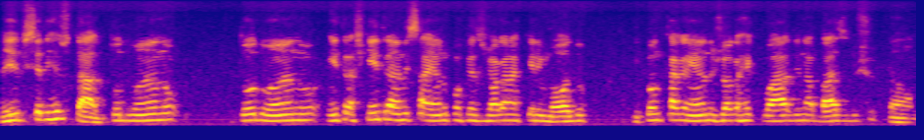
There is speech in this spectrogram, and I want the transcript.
A gente precisa de resultado. Todo ano, todo ano, entre, acho que entre ano e sai ano, o Confiança joga naquele modo e quando está ganhando, joga recuado e na base do chutão.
